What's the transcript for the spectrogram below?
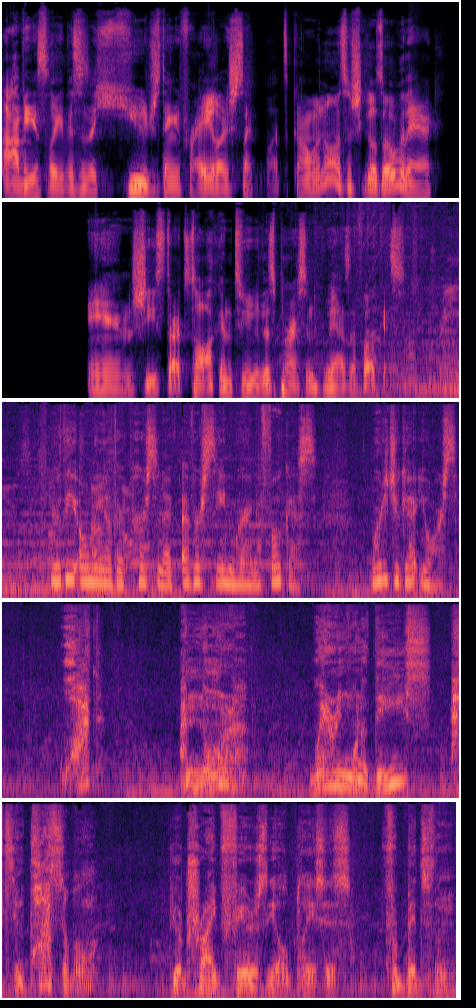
obviously, this is a huge thing for Aloy. She's like, what's going on? So she goes over there and she starts talking to this person who has a focus. You're the only other person I've ever seen wearing a focus. Where did you get yours? What? A Nora? Wearing one of these? That's impossible. Your tribe fears the old places, forbids them.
